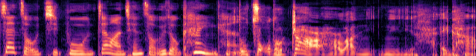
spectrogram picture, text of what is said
再走几步，再往前走一走，看一看。都走到这儿了，你你你还看？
